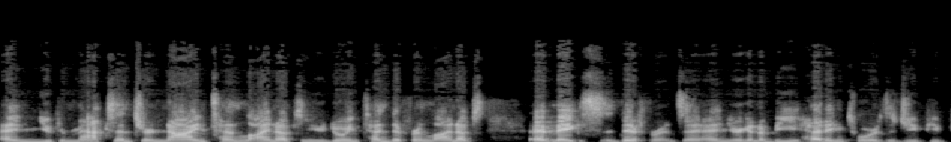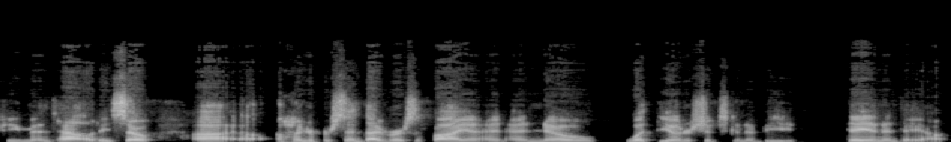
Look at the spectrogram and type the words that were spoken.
and you can max enter nine, 10 lineups, and you're doing ten different lineups, it makes a difference, and, and you're going to be heading towards the GPP mentality. So, uh, hundred percent diversify and and know what the ownership is going to be day in and day out.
